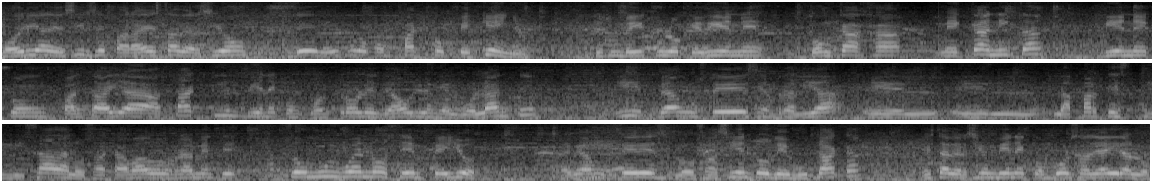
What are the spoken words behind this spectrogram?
podría decirse para esta versión de vehículo compacto pequeño. Este es un vehículo que viene con caja mecánica, viene con pantalla táctil, viene con controles de audio en el volante y vean ustedes en realidad la parte estilizada, los acabados realmente son muy buenos en Peugeot. Ahí vean ustedes los asientos de butaca. Esta versión viene con bolsa de aire a los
